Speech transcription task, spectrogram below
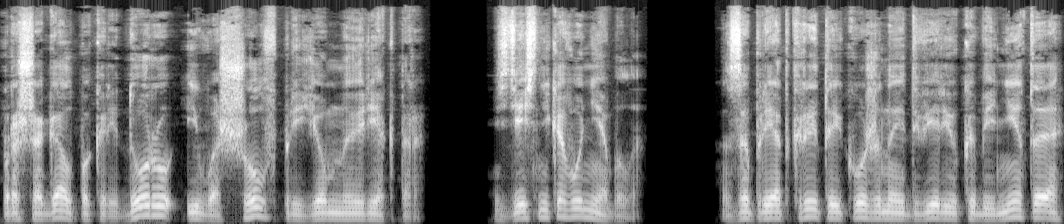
прошагал по коридору и вошел в приемную ректора. Здесь никого не было. За приоткрытой кожаной дверью кабинета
